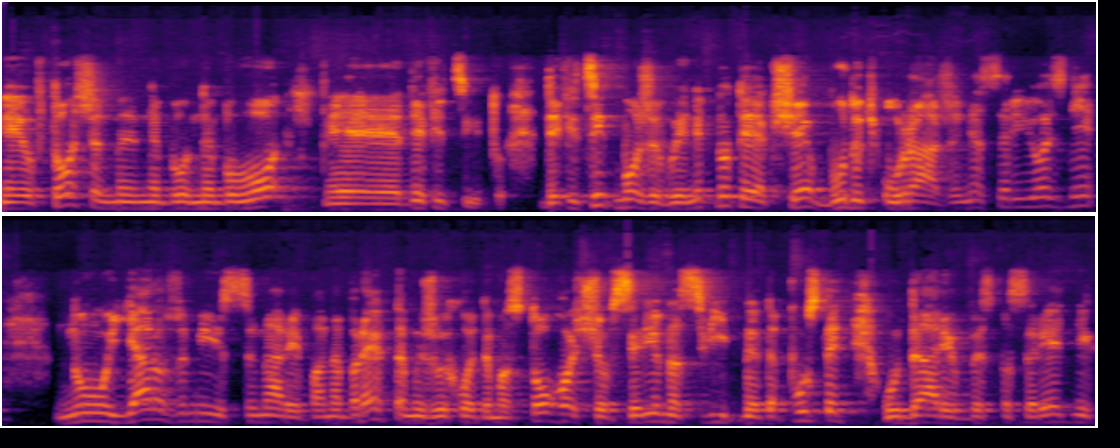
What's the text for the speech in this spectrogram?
е, в те, що не було дефіциту. Дефіцит може виникнути, якщо будуть ураження серйозні. Ну я розумію сценарій пана Брехта. Ми ж виходимо з того, що все рівно світ не допустить ударів безпосередніх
